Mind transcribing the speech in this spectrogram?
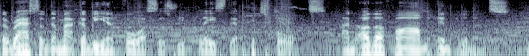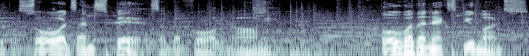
The rest of the Maccabean forces replaced their pitchforks and other farm implements with the swords and spears of the fallen army. Over the next few months,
